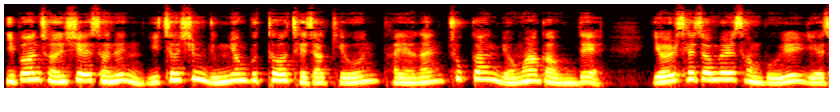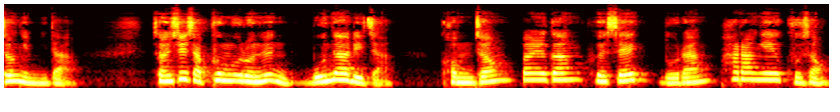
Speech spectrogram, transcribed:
이번 전시에서는 2016년부터 제작해온 다양한 촉각 명화 가운데 13점을 선보일 예정입니다. 전시 작품으로는 모나리자, 검정, 빨강, 회색, 노랑, 파랑의 구성,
